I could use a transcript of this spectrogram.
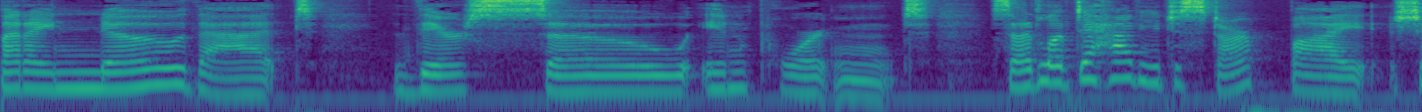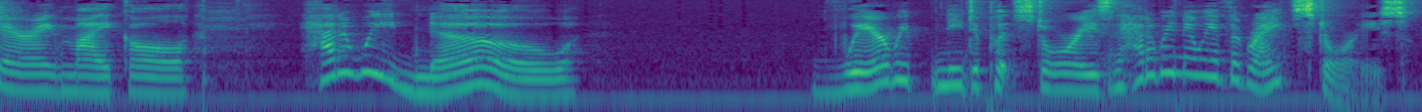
but I know that they're so important. So I'd love to have you just start by sharing, Michael, how do we know where we need to put stories and how do we know we have the right stories?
